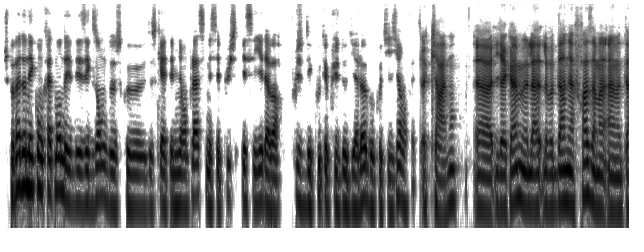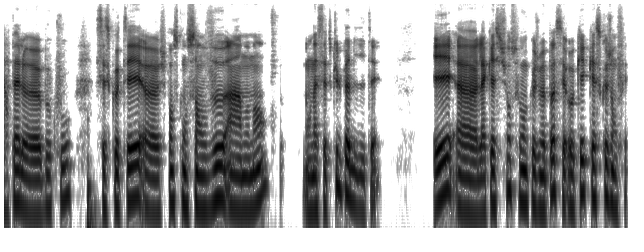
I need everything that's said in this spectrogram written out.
Je peux pas donner concrètement des, exemples de ce qui a été mis en place, mais c'est plus essayer d'avoir plus d'écoute et plus de dialogue au quotidien en fait. Euh, carrément. Euh, il y a quand même votre dernière phrase, elle m'interpelle beaucoup. C'est ce côté, je pense qu'on s'en veut à un moment. On a cette culpabilité et euh, la question souvent que je me pose, c'est OK, qu'est-ce que j'en fais?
